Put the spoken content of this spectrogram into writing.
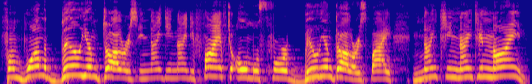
from $1 billion in 1995 to almost $4 billion by 1999.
